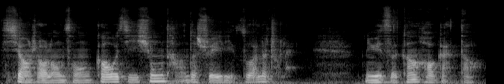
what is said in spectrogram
项少龙从高及胸膛的水里钻了出来。女子刚好赶到，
